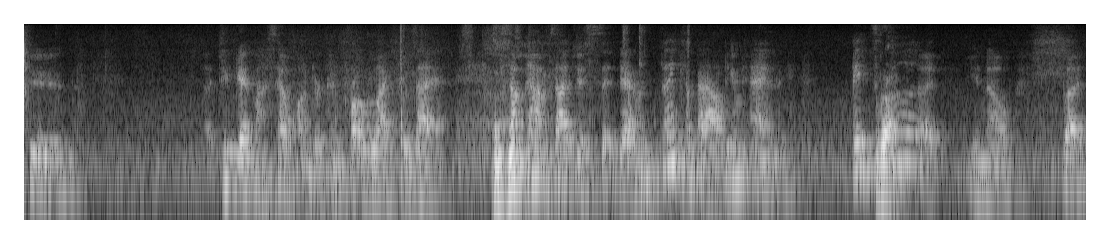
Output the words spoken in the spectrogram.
to, to get myself under control after that. Sometimes I just sit down and think about him and it's Right. good, you know, but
